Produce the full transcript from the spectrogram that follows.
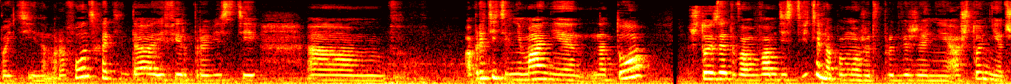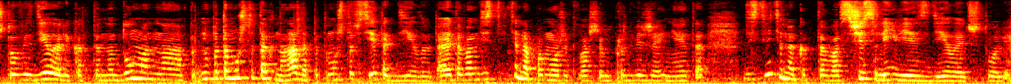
пойти на марафон сходить, да, эфир провести. Обратите внимание на то, что из этого вам действительно поможет в продвижении, а что нет, что вы сделали как-то надуманно, ну потому что так надо, потому что все так делают, а это вам действительно поможет в вашем продвижении, это действительно как-то вас счастливее сделает, что ли.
